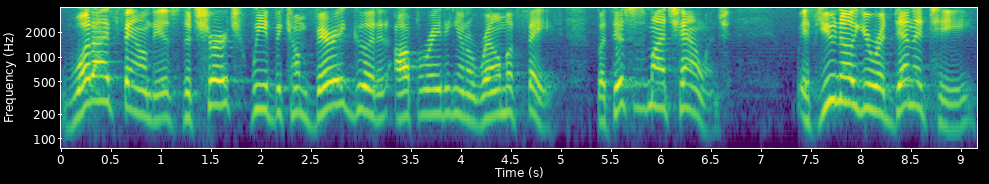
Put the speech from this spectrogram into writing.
what I've found is the church, we have become very good at operating in a realm of faith. But this is my challenge if you know your identity,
